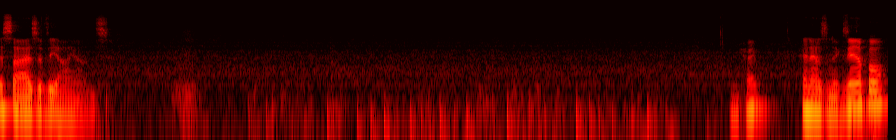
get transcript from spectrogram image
the size of the ions. Okay, and as an example,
